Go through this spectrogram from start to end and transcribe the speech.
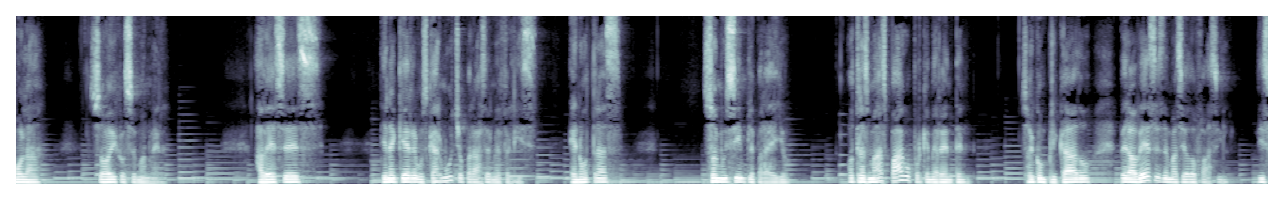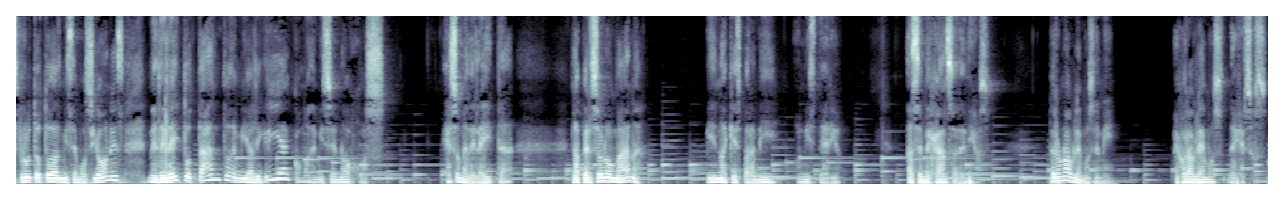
Hola, soy José Manuel. A veces tiene que rebuscar mucho para hacerme feliz. En otras, soy muy simple para ello. Otras más pago porque me renten. Soy complicado, pero a veces demasiado fácil. Disfruto todas mis emociones, me deleito tanto de mi alegría como de mis enojos. Eso me deleita. La persona humana misma que es para mí un misterio, a semejanza de Dios. Pero no hablemos de mí, mejor hablemos de Jesús.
